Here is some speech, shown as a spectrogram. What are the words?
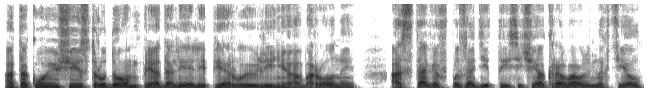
Атакующие с трудом преодолели первую линию обороны, оставив позади тысячи окровавленных тел,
